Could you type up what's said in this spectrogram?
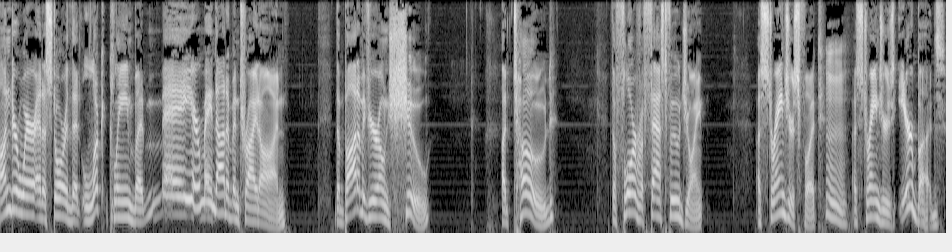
Underwear at a store that look clean but may or may not have been tried on. The bottom of your own shoe. A toad. The floor of a fast food joint a stranger's foot, Hmm. a stranger's earbuds,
